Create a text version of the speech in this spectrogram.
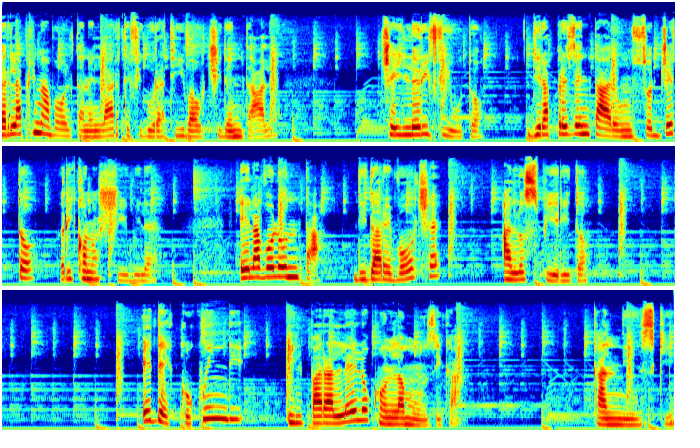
Per la prima volta nell'arte figurativa occidentale c'è il rifiuto di rappresentare un soggetto riconoscibile e la volontà di dare voce allo spirito. Ed ecco quindi il parallelo con la musica. Kandinsky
